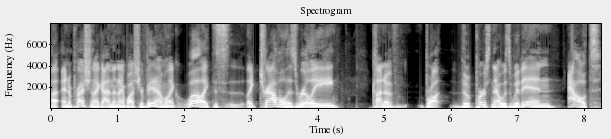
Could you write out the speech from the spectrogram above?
uh, an impression I got, and then I watched your video. I'm like, well, like this, like travel has really kind of brought the person that was within out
